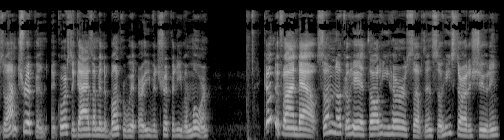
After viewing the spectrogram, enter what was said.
So I'm tripping. Of course, the guys I'm in the bunker with are even tripping even more. Come to find out, some knucklehead thought he heard something, so he started shooting.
